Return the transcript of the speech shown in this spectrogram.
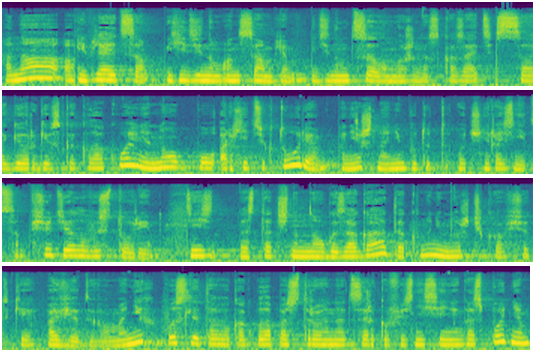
Она является единым ансамблем, единым целым, можно сказать, с Георгиевской колокольни, но по архитектуре архитектуре, конечно, они будут очень разниться. Все дело в истории. Здесь достаточно много загадок, но немножечко все-таки поведаю вам о них. После того, как была построена церковь Вознесения Господня,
